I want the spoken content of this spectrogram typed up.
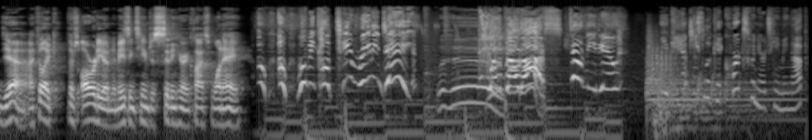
Yeah, I feel like there's already an amazing team just sitting here in class 1A. Oh, oh, we'll be called Team Rainy Day. Woohoo! What about us? Don't need you. You can't just look at quirks when you're teaming up.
